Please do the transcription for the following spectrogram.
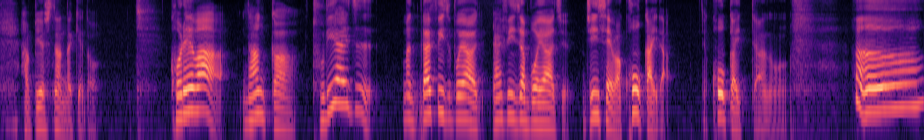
発表したんだけどこれはなんかとりあえず、まあ、Life is Voyage Life is a Voyage 人生は後悔だ。後悔ってあのあ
